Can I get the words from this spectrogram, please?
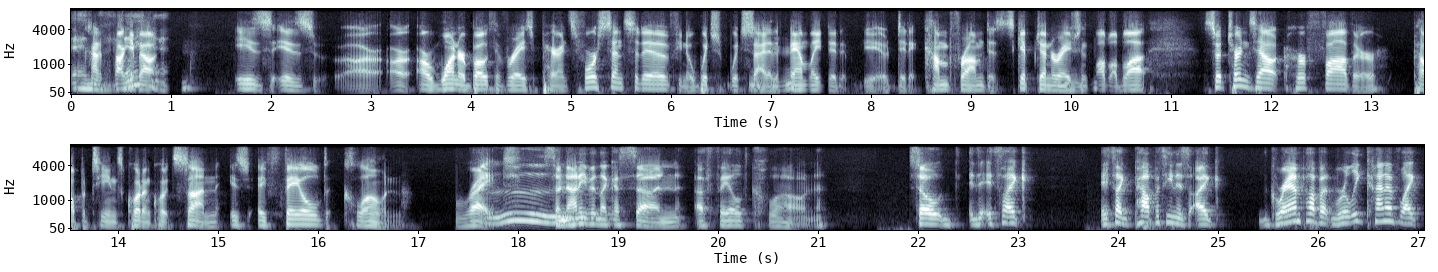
And kind of talking about- then- is is are, are are one or both of Rey's parents force sensitive? You know, which which side of the Mhm. family did it you know, did it come from? Does it skip generations? Mm-hmm. Blah blah blah. So it turns out her father, Palpatine's quote unquote son, is a failed clone. Right. So not even like a son, a failed clone. So it's like it's like Palpatine is like grandpa, but really kind of like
